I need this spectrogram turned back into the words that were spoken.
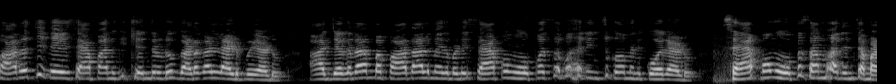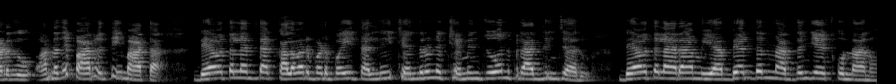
పార్వతీదేవి శాపానికి చంద్రుడు గడగడలాడిపోయాడు. ఆ జగదాంబ పాదాల మీద పడి శాపం ఉపసంహరించుకోమని కోరాడు. శాపం ఉపసంహరించబడదు అన్నది పార్వతీ మాత దేవతలంతా కలవరపడిపోయి తల్లి చంద్రుని క్షమించు అని ప్రార్థించారు. దేవతలారా మీ అభ్యర్థనను అర్థం చేసుకున్నాను.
